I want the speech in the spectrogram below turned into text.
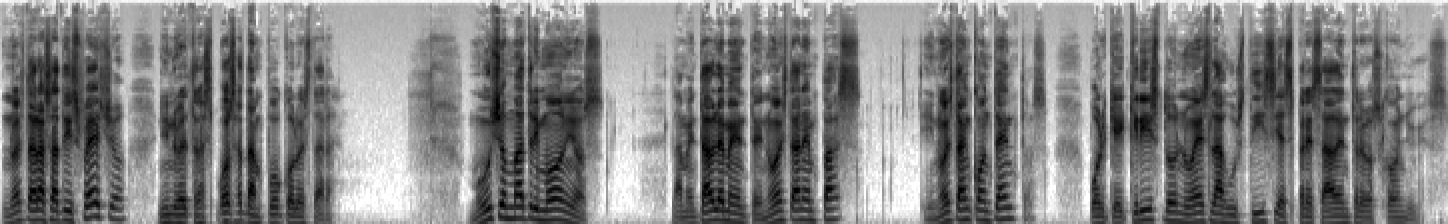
no estará satisfecho, ni nuestra esposa tampoco lo estará. Muchos matrimonios, lamentablemente, no están en paz y no están contentos porque Cristo no es la justicia expresada entre los cónyuges.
